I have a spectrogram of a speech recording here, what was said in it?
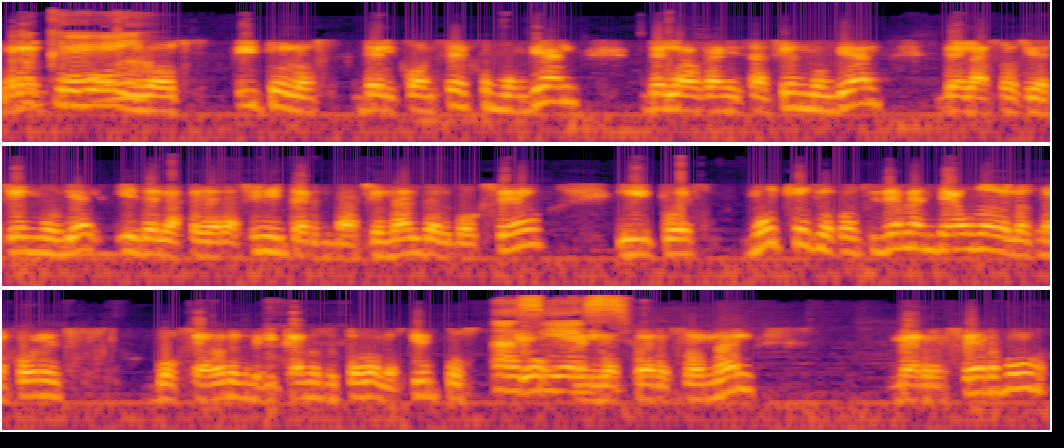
retuvo los títulos del Consejo Mundial, de la Organización Mundial, de la Asociación Mundial y de la Federación Internacional del Boxeo y pues muchos lo consideran ya uno de los mejores boxeadores mexicanos de todos los tiempos. Así Yo es. en lo personal me reservo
